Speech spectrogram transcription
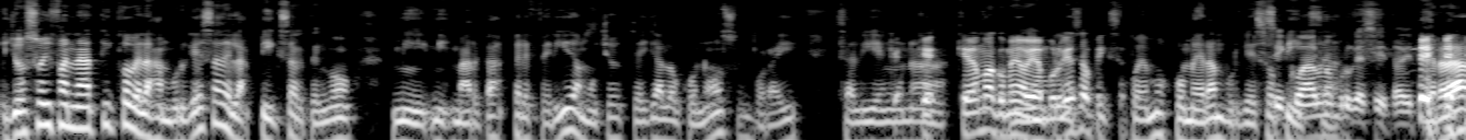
yo soy fanático de las hamburguesas, de las pizzas. Tengo mis marcas preferidas. Muchos de ustedes ya lo conocen. Por ahí salí en una. ¿Qué, vamos a comer hoy? ¿Hamburguesa o pizza? Podemos comer hamburguesa o pizza. Sí, una hamburguesita. ¿verdad?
